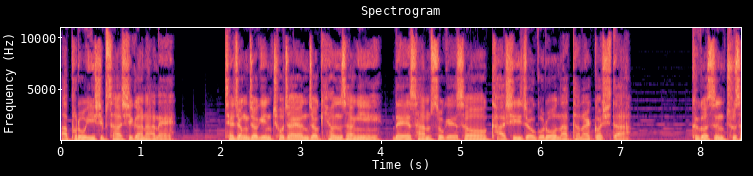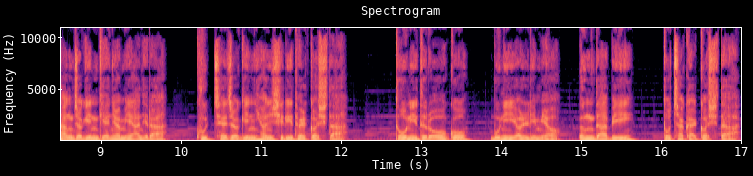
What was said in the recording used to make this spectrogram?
앞으로 24시간 안에 재정적인 초자연적 현상이 내 삶 속에서 가시적으로 나타날 것이다. 그것은 추상적인 개념이 아니라 구체적인 현실이 될 것이다. 돈이 들어오고 문이 열리며 응답이 도착할 것이다.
